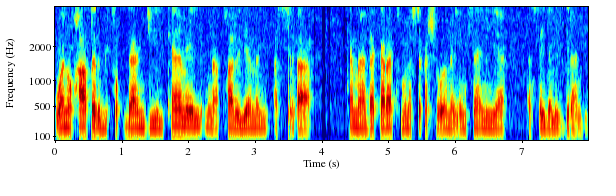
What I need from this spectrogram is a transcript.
ونخاطر بفقدان جيل كامل من أطفال اليمن الصغار كما ذكرت منسق الشؤون الإنسانية السيدة ليز جراندي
